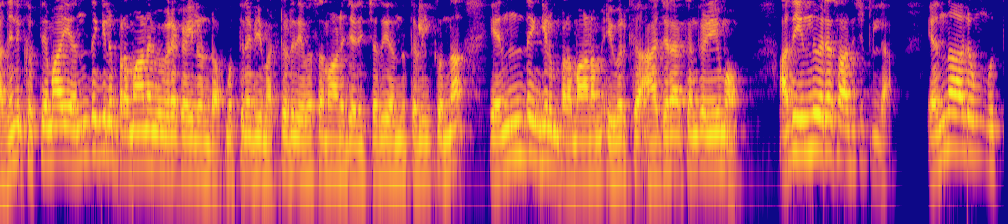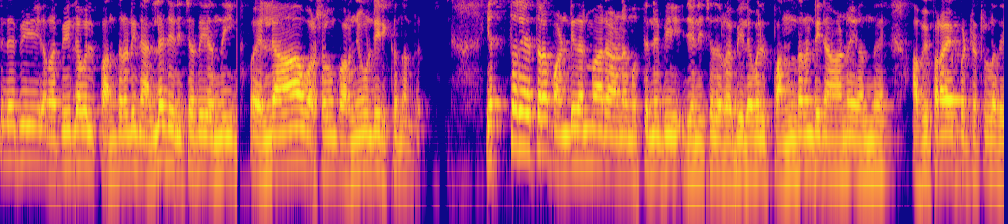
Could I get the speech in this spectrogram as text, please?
അതിന് കൃത്യമായി എന്തെങ്കിലും പ്രമാണം ഇവരെ കയ്യിലുണ്ടോ? മുത്തുനബി മറ്റൊരു ദിവസമാണ് ജനിച്ചത് എന്ന് തെളിയിക്കുന്ന എന്തെങ്കിലും പ്രമാണം ഇവർക്ക് ഹാജരാക്കാൻ കഴിയുമോ? അത് ഇന്നുവരെ സാധിച്ചിട്ടില്ല. എന്നാലും മുത്തുനബി റബി ലെവൽ പന്ത്രണ്ടിനല്ല ജനിച്ചത് എന്ന് എല്ലാ വർഷവും പറഞ്ഞുകൊണ്ടിരിക്കുന്നുണ്ട്. എത്ര എത്ര പണ്ഡിതന്മാരാണ് മുത്തുനബി ജനിച്ചത് റബി ലെവൽ പന്ത്രണ്ടിനാണ് എന്ന് അഭിപ്രായപ്പെട്ടിട്ടുള്ളത്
